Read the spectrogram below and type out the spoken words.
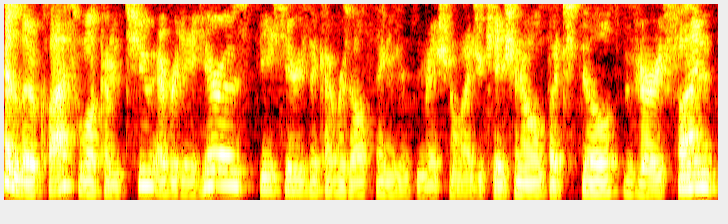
Hello, class. Welcome to Everyday Heroes, the series that covers all things informational, educational, but still very fun.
